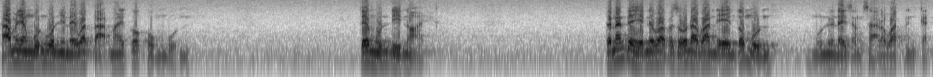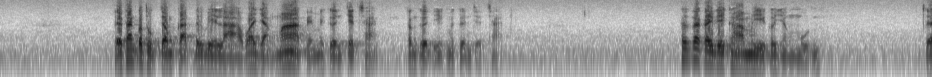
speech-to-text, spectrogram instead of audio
ถามมันยังหมุนวนอยู่ในวัฏฏะไหมก็คงหมุน แต่หมุนดีหน่อยแต่นั้นจะเห็นได้ว่าพระโสดาบันเองก็หมุน หมุนอยู่ในสังสารวัฏเหมือนกัน แต่ท่านก็ถูกจำกัดโดยเวลาว่าอย่างมากเนี่ยไม่เกินเจ็ดชาติ ต้องเกิดอีกไม่เกินเจ็ดชาติถ้าตะไครเดคามีก็ยังหมุน แต่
